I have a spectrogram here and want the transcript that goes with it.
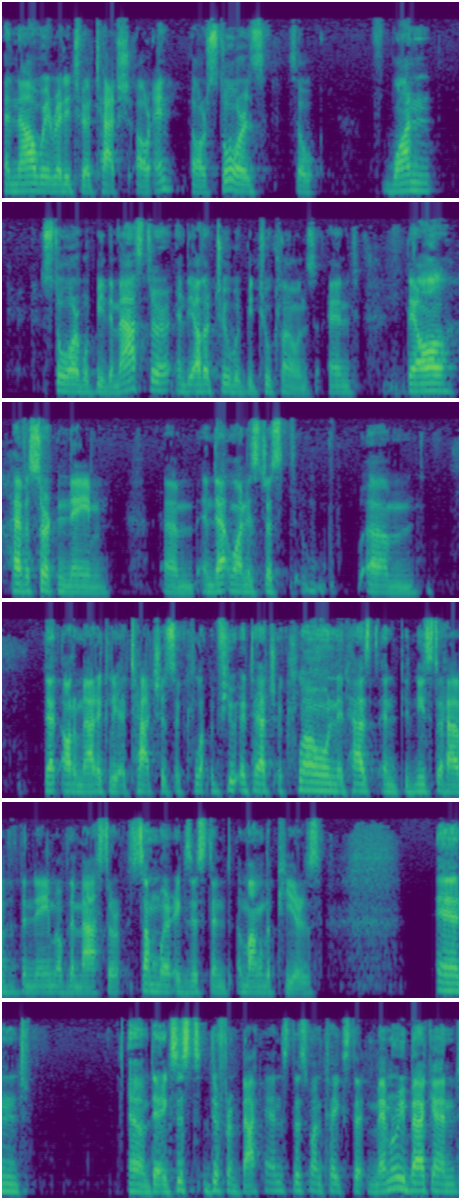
and now we're ready to attach our, end, our stores. So one store would be the master, and the other two would be two clones. And they all have a certain name, um, and that one is just um, that automatically attaches a if you attach a clone, it has and it needs to have the name of the master somewhere existent among the peers. And um, there exists different backends. This one takes the memory backend.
